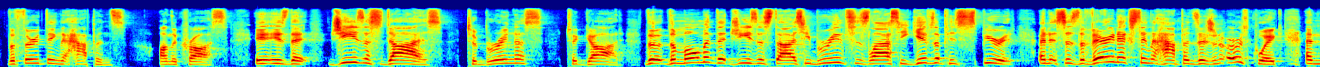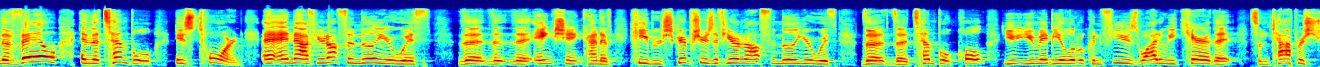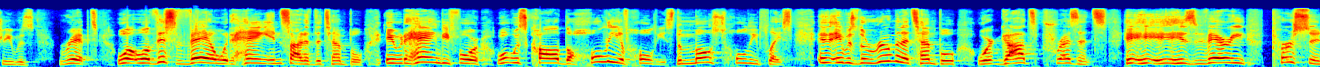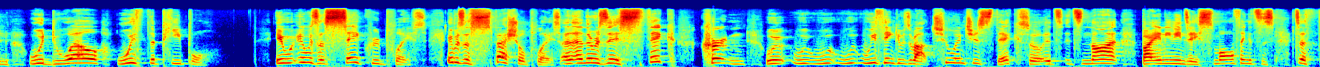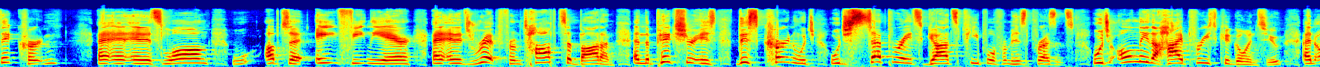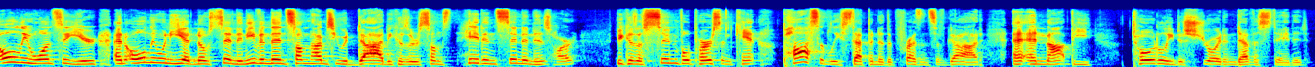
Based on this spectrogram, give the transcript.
The third thing that happens on the cross is that Jesus dies to bring us to God. The, the moment that Jesus dies, he breathes his last, he gives up his spirit, and it says the very next thing that happens, there's an earthquake, and the veil in the temple is torn. And, and now, if you're not familiar with the, the, the, ancient kind of Hebrew scriptures. If you're not familiar with the, the temple cult, you, you may be a little confused. Why do we care that some tapestry was ripped? Well, well, this veil would hang inside of the temple. It would hang before what was called the Holy of Holies, the most holy place. It, it was the room in the temple where God's presence, his very person, would dwell with the people. It, it, was a sacred place. It was a special place. And, and there was this thick curtain. We, we, we, think it was about two inches thick, so it's, it's not by any means a small thing. It's, this, it's a thick curtain, and, and, and, it's long, up to eight feet in the air, and, and it's ripped from top to bottom. And the picture is this curtain which, which separates God's people from his presence, which only the high priest could go into, and only once a year, and only when he had no sin. And even then, sometimes he would die because there was some hidden sin in his heart because a sinful person can't possibly step into the presence of God and, and not be totally destroyed and devastated.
